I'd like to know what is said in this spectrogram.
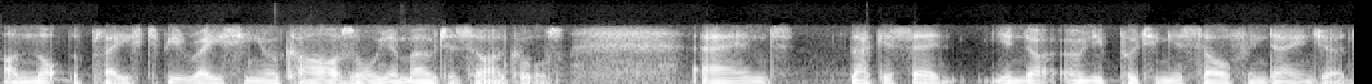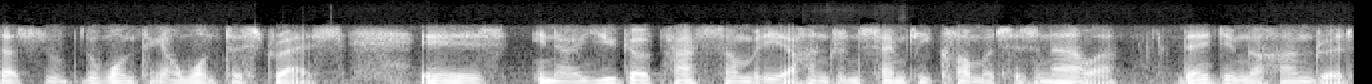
are not the place to be racing your cars or your motorcycles. And like I said, you're not only putting yourself in danger. That's the one thing I want to stress is, you know, you go past somebody 170 kilometers an hour, they're doing 100.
